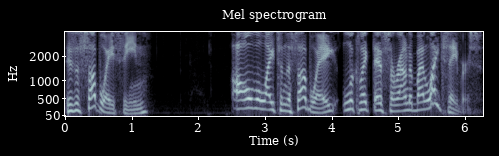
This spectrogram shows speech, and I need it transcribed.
There's a subway scene. All the lights in the subway look like they're surrounded by lightsabers.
